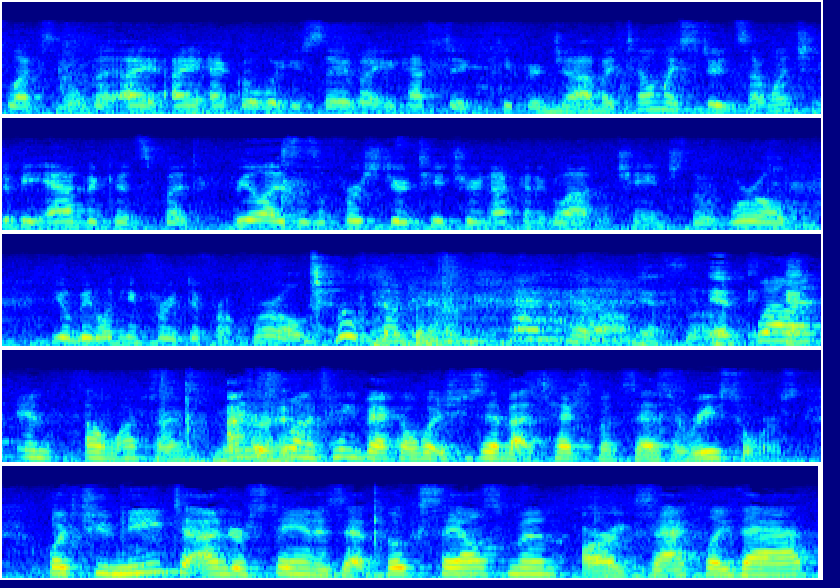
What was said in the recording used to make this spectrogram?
flexible. But I, I echo what you say about you have to keep your job. I tell my students, I want you to be advocates, but realize as a first year teacher, you're not going to go out and change the world. You'll be looking for a different world. you know, Yeah, so. and- Well, and, and oh, I'm sorry. No, I just want to piggyback on what she said about textbooks as a resource. What you need to understand is that book salesmen are exactly that.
